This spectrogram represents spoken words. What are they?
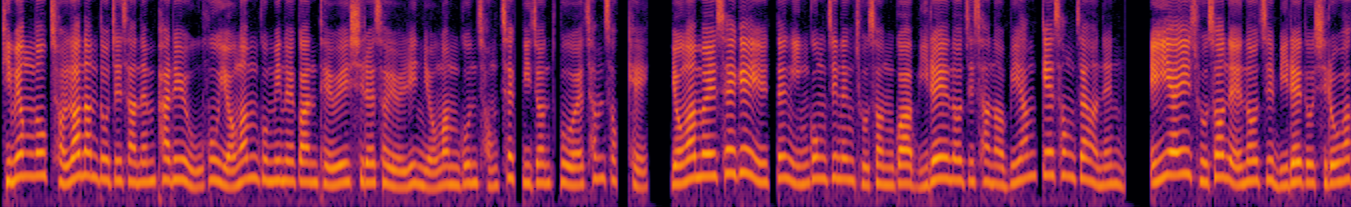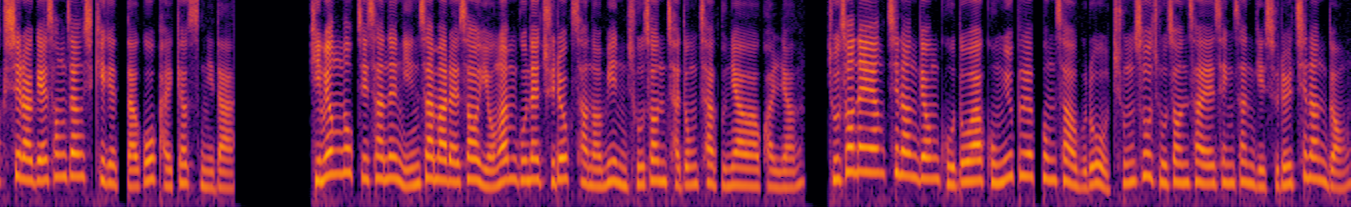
김영록 전라남도지사는 8일 오후 영암구민회관 대회실에서 열린 영암군 정책 비전 투어에 참석해 영암을 세계 1등 인공지능 조선과 미래에너지 산업이 함께 성장하는 AI 조선 에너지 미래도시로 확실하게 성장시키겠다고 밝혔습니다. 김영록 지사는 인사말에서 영암군의 주력 산업인 조선 자동차 분야와 관련 조선해양 친환경 고도화 공유 플랫폼 사업으로 중소조선사의 생산 기술을 친환경,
